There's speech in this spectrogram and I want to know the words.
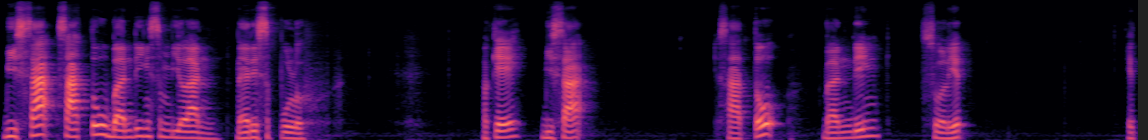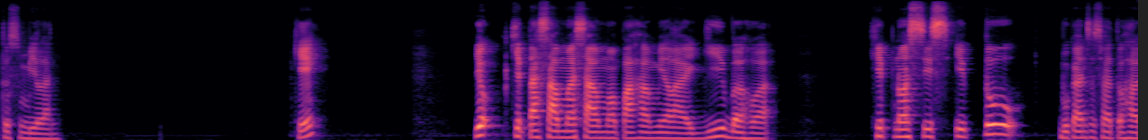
bisa satu banding 9 dari 10. Oke, bisa satu banding sulit itu 9. Oke. Yuk kita sama-sama pahami lagi bahwa hipnosis itu bukan sesuatu hal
